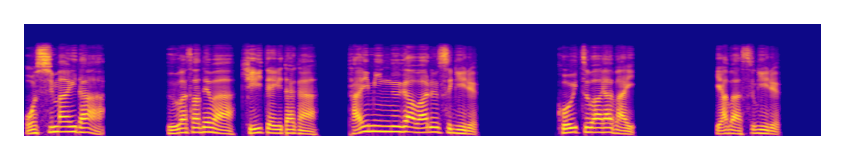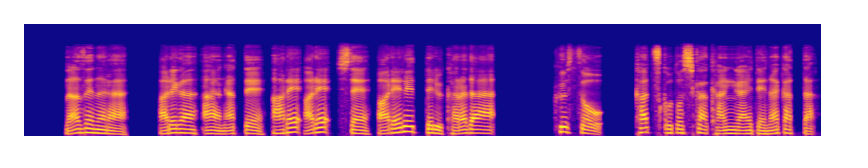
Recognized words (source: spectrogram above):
おしまいだ。噂では聞いていたが、タイミングが悪すぎる。こいつはやばい。やばすぎる。なぜなら、あれがああなって、あれあれしてあれれってるからだ。くっそ勝つことしか考えてなかった。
